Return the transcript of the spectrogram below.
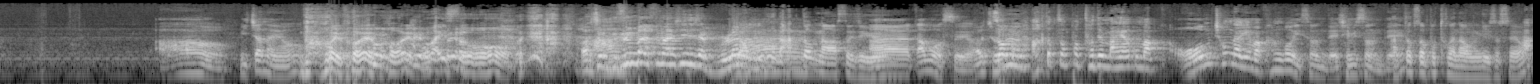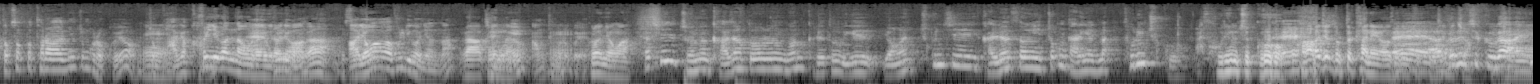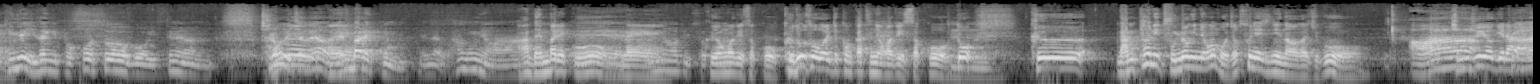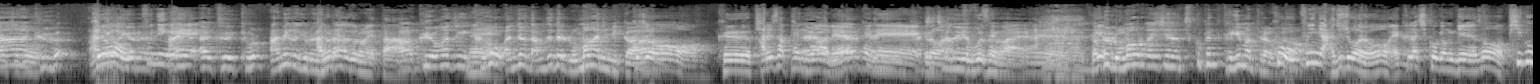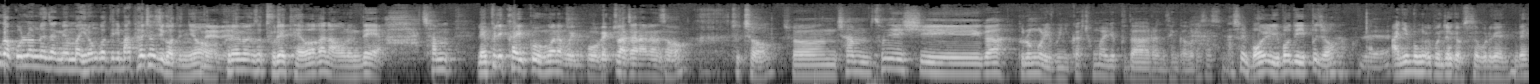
아우 있잖아요. 뭘, 뭘, 뭘, 뭐가 있어. 아, 저 무슨 말씀 하시는지 잘 몰라가지고. 악덕 나왔어, 지금. 아 까먹었어요. 아, 저는- 서- 악덕 서포터들 막 하고 막 엄청나게 막 한 거 있었는데 재밌었는데. 악덕 서포터가 나오는 게 있었어요? 악덕 서포터라 하긴 좀 그렇고요. 좀 네. 과격한. 훌리건 나오는 이런 훌리건. 영화가 아 있었죠. 영화가 훌리건이었나? 아? 그랬나요? 아무튼 네, 그런 거예요. 그런 영화. 사실 저는 가장 떠오르는 건 그래도 이게 영화 축구인지 관련성이 조금 다르긴 하지만 소림축구. 아, 소림축구. 네. 아주 독특하네요, 네, 소림축구. 아, 소림축구가 네. 아니, 굉장히 인상 깊었고 또 뭐 있으면 저는, 그런 거 있잖아요. 네. 맨발의 꿈 옛날 한국 영화. 아, 맨발의 꿈. 네, 네. 영화도 있었고. 그 영화도 있었고. 교도소 월드컵 같은 영화도 있었고. 또, 음. 그, 남편이 두 명인 영화 뭐죠? 손예진이 나와가지고. 아, 김주혁이랑 아, 그 영화 결혼- 오프닝에 아니, 그 결, 아내가 결혼했다. 아내가 결혼했다. 아, 그 영화 중에 네. 그거 완전 남자들의 로망 아닙니까? 그죠? 그, 바르사 팬과 네, 레알 팬의 그런 부부 생활. 네. 아, 그 로망으로 가시는 축구 팬들 되게 많더라고요. 그 오프닝이 아주 좋아요. 에클라시코 경기에서 피구가 골 넣는 장면 막 이런 것들이 막 펼쳐지거든요. 네네. 그러면서 둘의 대화가 나오는데 아, 참 레플리카 입고 응원하고 있고 맥주 한잔 하면서 아, 좋죠. 전 참 손예 씨가 그런 걸 입으니까 정말 예쁘다라는 생각을 했었습니다. 사실 뭘 입어도 이쁘죠. 네. 안 입은 걸 본 적이 없어서 모르겠는데. 네.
